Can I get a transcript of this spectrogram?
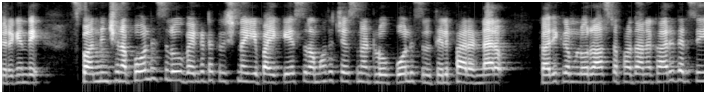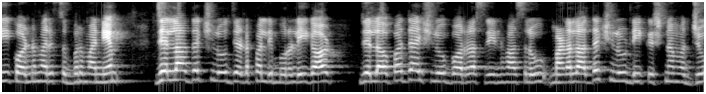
జరిగింది. స్పందించిన పోలీసులు వెంకటకృష్ణయ్యపై కేసు నమోదు చేసినట్లు పోలీసులు తెలిపారన్నారు. కార్యక్రమంలో రాష్ట్ర ప్రధాన కార్యదర్శి కొండమరి సుబ్రహ్మణ్యం జిల్లా అధ్యక్షులు జడపల్లి మురళీగౌడ్ జిల్లా ఉపాధ్యక్షులు బొర్రా శ్రీనివాసులు మండల అధ్యక్షులు డి కృష్ణమజ్జు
